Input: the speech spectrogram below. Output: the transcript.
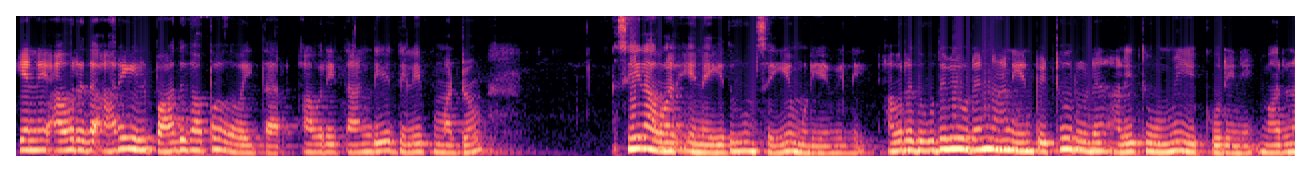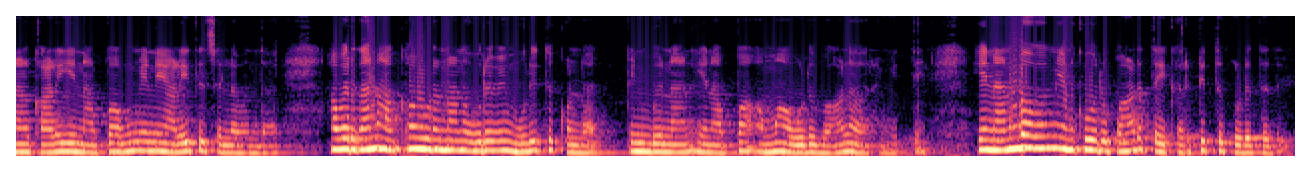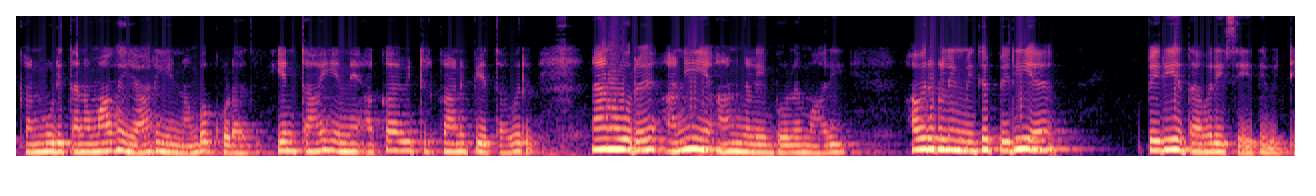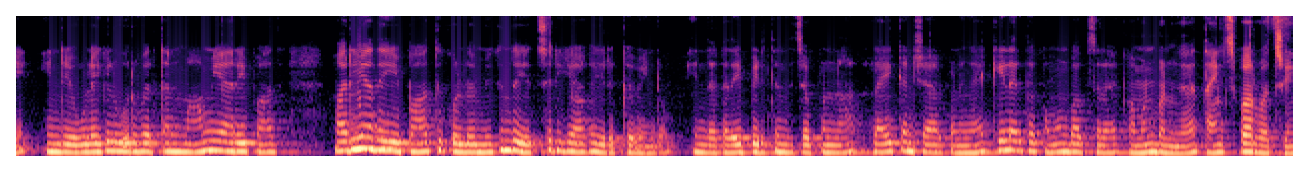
என்னை அவரது அறையில் பாதுகாப்பாக வைத்தார். அவரை தாண்டி திலீப் மற்றும் சீனாவால் என்னை எதுவும் செய்ய முடியவில்லை. அவரது உதவியுடன் நான் என் பெற்றோருடன் அழைத்து உண்மையை கூறினேன். மறுநாள் காலை என் அப்பாவும் என்னை அழைத்து செல்ல வந்தார். அவர்தான் அக்காவுடனான உறவை முறித்து கொண்டார். பின்பு நான் என் அப்பா அம்மாவோடு வாழ ஆரம்பித்தேன். என் அனுபவம் எனக்கு ஒரு பாடத்தை கற்பித்து கொடுத்தது. கண்மூடித்தனமாக யாரையும் நம்பக்கூடாது. என் தாய் என்னை அக்கா வீட்டிற்கு அனுப்பிய தவறு. நான் ஒரு அந்நிய ஆண்களைப் போல மாறி அவர்களின் மிகப்பெரிய பெரிய தவறை செய்துவிட்டேன் இன்றைய உலகில் ஒருவர் தன் மாமியாரை பாது மரியாதையை பார்த்து கொள்ள மிகுந்த எச்சரிக்கையாக இருக்க வேண்டும். இந்த கதை பிடித்திருந்துச்சு அப்படின்னா லைக் அண்ட் ஷேர் பண்ணுங்கள் கீழே இருக்க கமெண்ட் பாக்ஸில் கமெண்ட் பண்ணுங்கள் தேங்க்ஸ் ஃபார் வாட்சிங்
